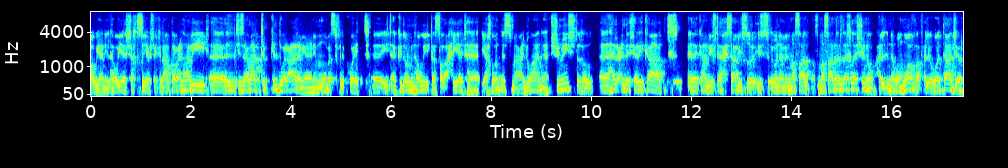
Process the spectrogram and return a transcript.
أو يعني الهوية الشخصية بشكل عام، طبعا هذه التزامات بكل دول العالم يعني مو بس في الكويت، يتأكدون من هويته، صلاحيتها، يأخذون اسمه، عنوانه، شنو يشتغل، هل عنده شركات، إذا كان بيفتح حساب يسألونه من مصادر دخله شنو؟ هل إنه هو موظف؟ هل هو تاجر؟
